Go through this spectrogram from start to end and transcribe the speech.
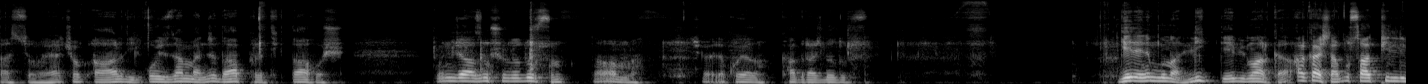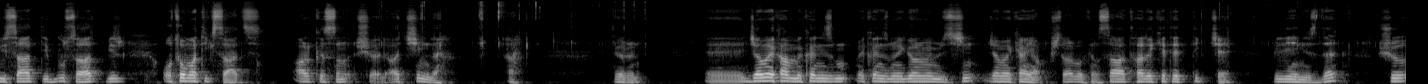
Casio Royale. Çok ağır değil. O yüzden bence daha pratik, daha hoş. Bunun cihazım şurada dursun. Tamam mı? Şöyle koyalım. Kadrajda dursun. Gelelim buna. Lig diye bir marka. Arkadaşlar bu saat pilli bir saat değil. Bu saat bir otomatik saat. Arkasını şöyle açayım da. Heh. Görün. Ee, cam ekran mekanizm, mekanizmayı görmemiz için cam ekran yapmışlar. Bakın saat hareket ettikçe bileğinizde şu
